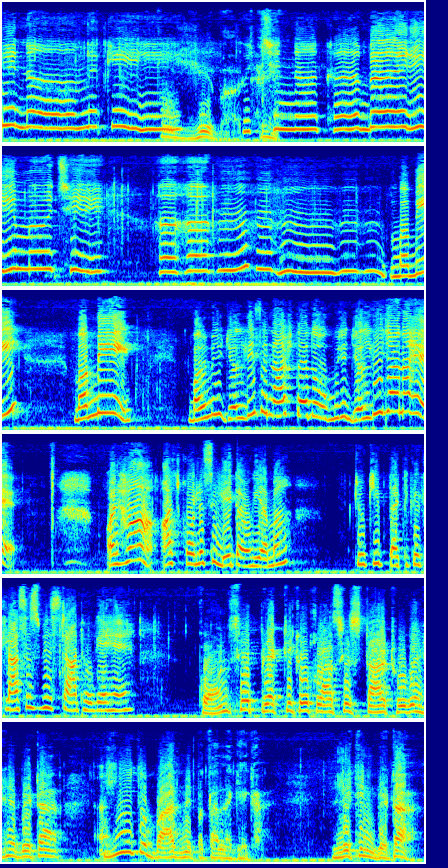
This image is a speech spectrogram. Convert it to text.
के नाम की तो ये बात कुछ है न खबर मुझे। हाँ, हाँ, हम्म, हम्म, हम्म। मम्मी मम्मी मम्मी मुझे जल्दी से नाश्ता दो मुझे जल्दी जाना है। और हाँ आज कॉलेज से लेट आऊँगी अम्मा क्योंकि प्रैक्टिकल क्लासेस भी स्टार्ट हो गए हैं। कौन से प्रैक्टिकल क्लासेस स्टार्ट हो गए हैं बेटा? ये तो बाद में पता लगेगा। लेकिन बेटा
